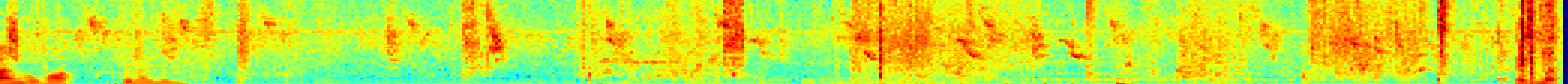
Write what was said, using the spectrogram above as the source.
วางกูพ่อเป็นอะไรเล็กหมก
